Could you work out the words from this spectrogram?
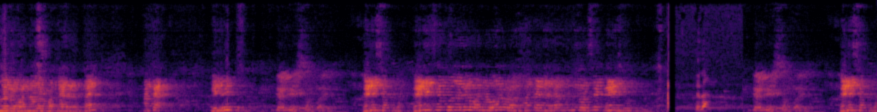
ನೋಡ್ರಿ ಒನ್ ಅವರ್ ಮಾತಾಡ್ರಂತ ಅಕ್ಕ ಇಲ್ರಿ ಗಣೇಶ ಹಬ್ಬ ಇದೆ. ಗಣೇಶ ಹಬ್ಬ ಗಣೇಶ ಹಬ್ಬದಾಗ ಒನ್ ಅವರ್ ಮಾತಾಡ್ಯಾರ ಮುಂದಿನ ವರ್ಷ ಗಣೇಶ ಹುಡ್ತೀನಿ ಗಣೇಶ ಹಬ್ಬ. ಗಣೇಶ ಹಬ್ಬ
